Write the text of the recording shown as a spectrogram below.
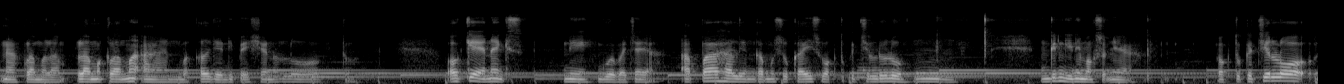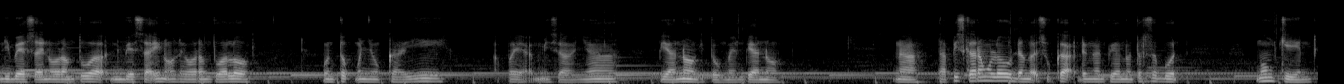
Nah kelama lama kelamaan bakal jadi passion lo gitu. Oke okay, next. Nih gue baca ya. Apa hal yang kamu sukai sewaktu kecil dulu? Hmm, mungkin gini maksudnya. Waktu kecil lo dibiasain orang tua dibiasain oleh orang tua lo untuk menyukai apa ya misalnya piano gitu main piano. Nah tapi sekarang lo udah nggak suka dengan piano tersebut. Mungkin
